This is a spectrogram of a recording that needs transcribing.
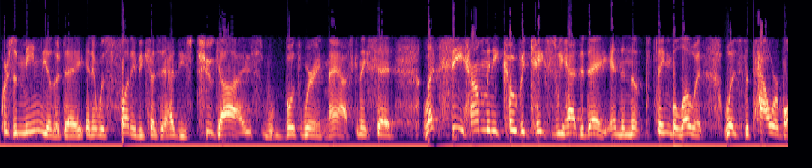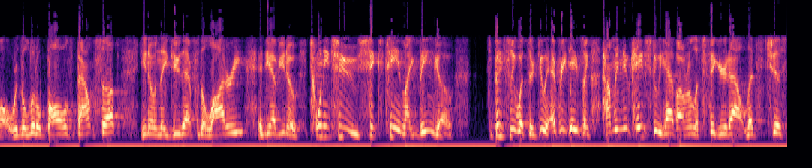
There's a meme the other day, and it was funny because it had these two guys both wearing masks, and they said, "Let's see how many COVID cases we had today." And then the thing below it was the Powerball, where the little balls bounce up, you know, and they do that for the lottery, and you have, you know, 22, 16, like bingo. It's basically what they're doing. Every day it's like, how many new cases do we have? I don't know. Let's figure it out. Let's just,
